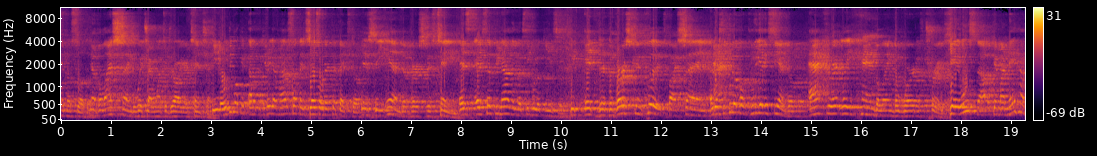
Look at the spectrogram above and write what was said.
en nosotros. Now, the last thing to which I want to draw your attention Y lo último que, a lo que quiero llamar su atención sobre este texto is the end of verse 15. es, es el final del versículo 15. It, it- the, the verse concludes by saying, El versículo concluye diciendo accurately handling the word of truth. que usa o que maneja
